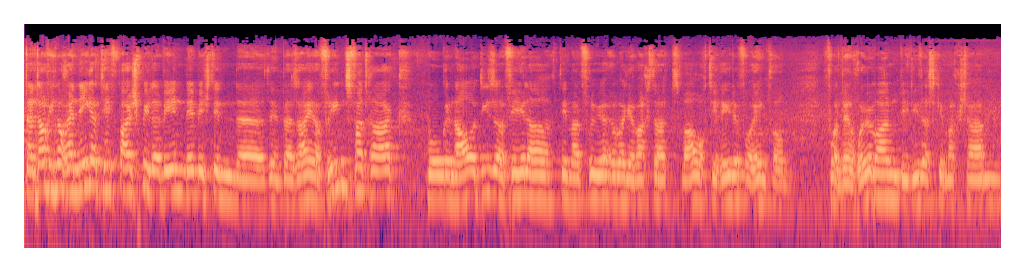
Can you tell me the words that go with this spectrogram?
Dann darf ich noch ein Negativbeispiel erwähnen, nämlich den, äh, den Versailler Friedensvertrag, wo genau dieser Fehler, den man früher immer gemacht hat, war auch die Rede vorhin vom von den Römern, wie die das gemacht haben,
